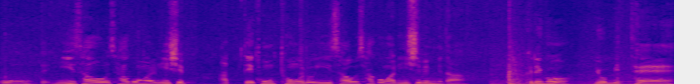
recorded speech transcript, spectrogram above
오, 24540R 20. 앞뒤 공통으로 24540R 20입니다. 그리고 요 밑에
